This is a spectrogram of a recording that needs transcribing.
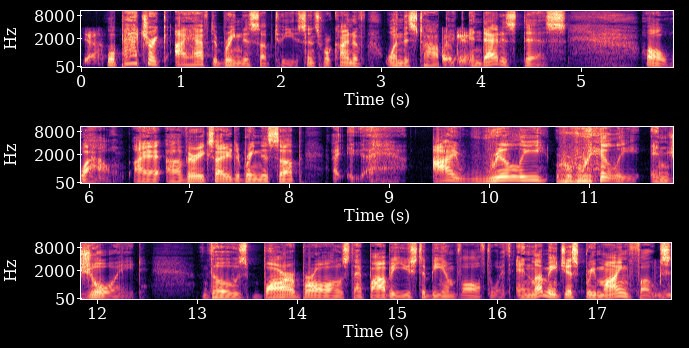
Yeah. Well, Patrick, I have to bring this up to you since we're kind of on this topic, Okay. and that is this. Oh wow, I uh, very excited to bring this up. I, I really, really enjoyed those bar brawls that Bobby used to be involved with. And let me just remind folks,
